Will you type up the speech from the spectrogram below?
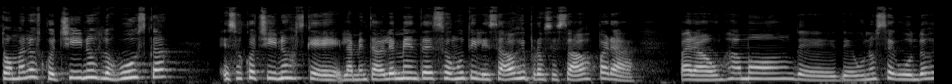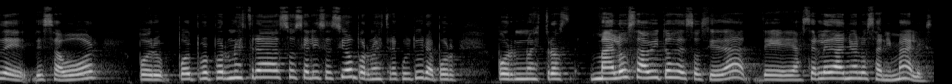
toma los cochinos, los busca, esos cochinos que lamentablemente son utilizados y procesados para, para un jamón de, unos segundos de, de sabor, por, por, por, nuestra socialización, por nuestra cultura, por, por nuestros malos hábitos de sociedad, de hacerle daño a los animales.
